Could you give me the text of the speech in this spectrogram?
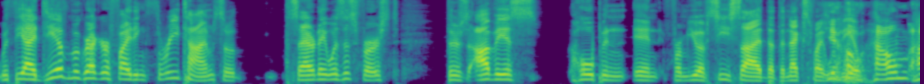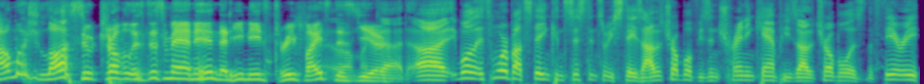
with the idea of McGregor fighting three times? So Saturday was his first. There's obvious hope in, in from UFC side that the next fight will be a how how much lawsuit trouble is this man in that he needs three fights this year? God. Uh, well, it's more about staying consistent so he stays out of trouble. If he's in training camp, he's out of trouble, is the theory.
